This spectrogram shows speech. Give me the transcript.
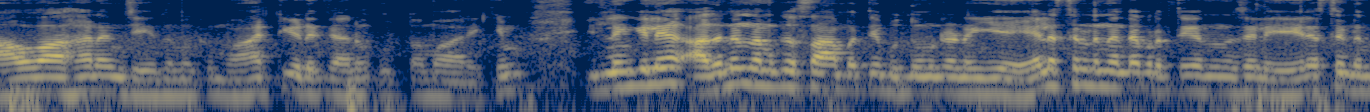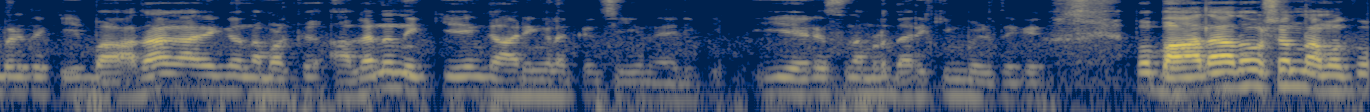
ആവാഹനം ചെയ്ത് നമുക്ക് മാറ്റിയെടുക്കാനും ഉത്തമമായിരിക്കും. ഇല്ലെങ്കിൽ അതിന് നമുക്ക് സാമ്പത്തിക ബുദ്ധിമുട്ടുണ്ടെങ്കിൽ ഈ ഏലസ് ഇടുന്നതിന്റെ പ്രത്യേകത എന്ന് വെച്ചാൽ ഏലസ് ഇടുമ്പോഴത്തേക്ക് ഈ ബാധാ കാര്യങ്ങൾ നമുക്ക് അകന്ന് നിൽക്കുകയും കാര്യങ്ങളൊക്കെ ചെയ്യുന്നതായിരിക്കും. ഈ ഏലസ് നമ്മൾ ധരിക്കുമ്പോഴത്തേക്ക്. അപ്പോൾ ബാധാദോഷം നമുക്ക്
